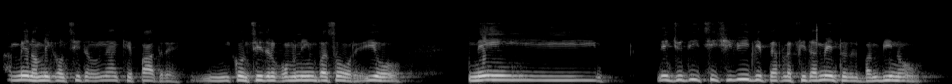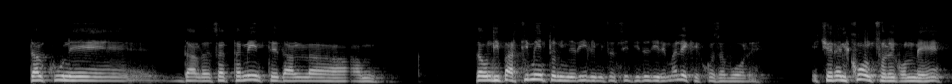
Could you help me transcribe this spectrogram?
a me non mi considero neanche padre, mi considero come un invasore. Io nei, nei giudizi civili per l'affidamento del bambino da alcune, dal, esattamente dal, da un dipartimento minorile mi sono sentito dire ma lei che cosa vuole? E c'era il console con me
